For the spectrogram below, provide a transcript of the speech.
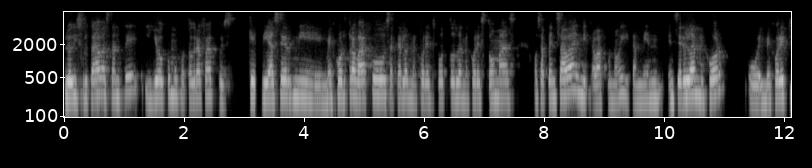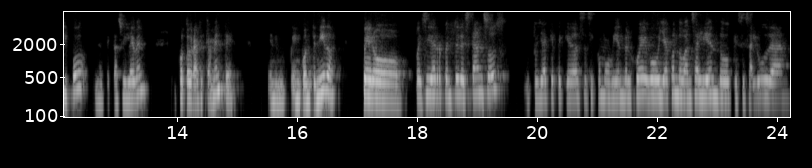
lo disfrutaba bastante y yo como fotógrafa pues quería hacer mi mejor trabajo, sacar las mejores fotos, las mejores tomas, o sea, pensaba en mi trabajo, ¿no? Y también en ser la mejor o el mejor equipo, en este caso Eleven, fotográficamente, en, en contenido. Pero pues sí, de repente descansos, pues ya que te quedas así como viendo el juego, ya cuando van saliendo, que se saludan,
